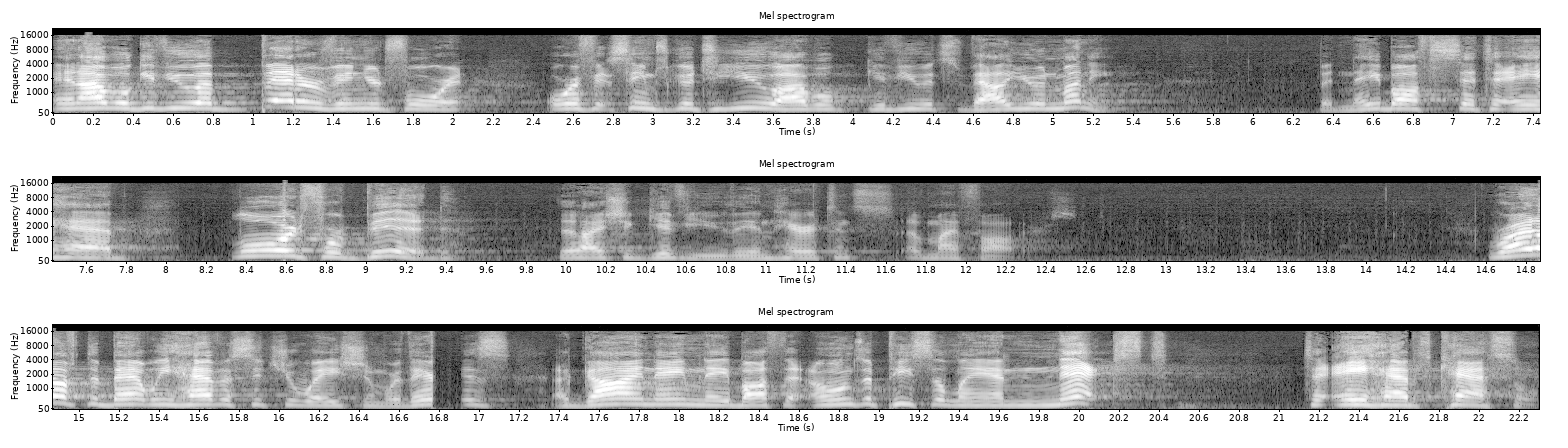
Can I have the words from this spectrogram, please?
and I will give you a better vineyard for it. Or if it seems good to you, I will give you its value in money. But Naboth said to Ahab, Lord, forbid that I should give you the inheritance of my fathers. Right off the bat, we have a situation where there is a guy named Naboth that owns a piece of land next to Ahab's castle.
